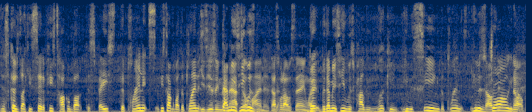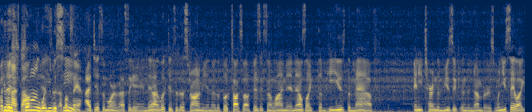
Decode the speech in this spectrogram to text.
it's because like he said, if he's talking about the space, the planets, if he's talking about the planets, He's using the that math means he to was- align it. That's what I was saying. Like, but but that means he was probably looking. He was seeing the planets. He, He was felt it. drawing. no, but he was I drawing what he was That's what I'm seeing. saying. I did some more investigating, and then I looked into the astronomy, and there the book talks about physics and alignment, and that was like the, he used the math, and he turned the music into numbers. When you say like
